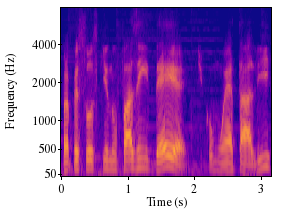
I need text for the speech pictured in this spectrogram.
para pessoas que não fazem ideia de como é estar tá ali,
